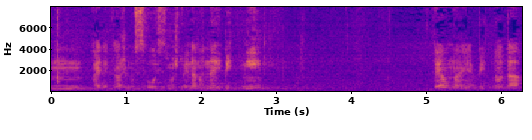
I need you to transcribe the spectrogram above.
mm, ajde kažemo, svojstvima, što je nama najbitnije, veoma je bitno da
